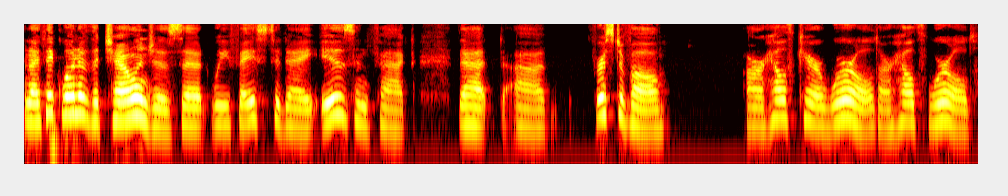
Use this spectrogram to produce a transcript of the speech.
And I think one of the challenges that we face today is, in fact, that uh, first of all, our healthcare world, our health world,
